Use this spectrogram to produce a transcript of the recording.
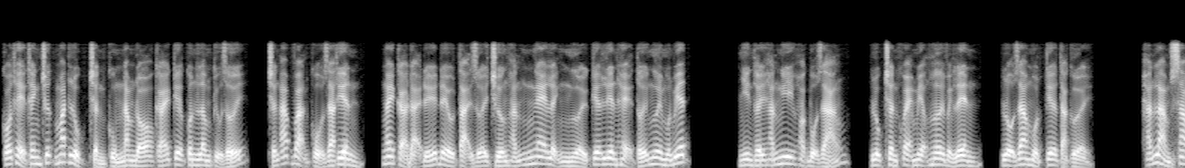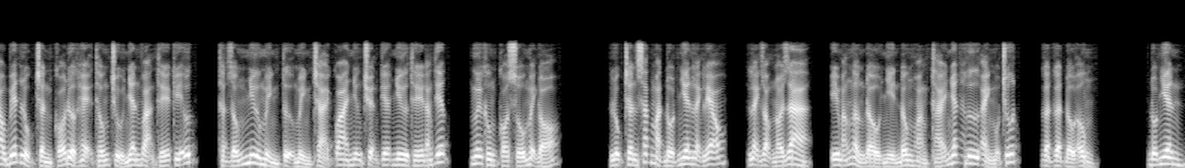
có thể thanh trước mắt lục trần cùng năm đó cái kia quân lâm cựu giới, trấn áp vạn cổ gia thiên, ngay cả đại đế đều tại dưới trướng hắn nghe lệnh người kia liên hệ tới ngươi muốn biết. Nhìn thấy hắn nghi hoặc bộ dáng, lục trần khỏe miệng hơi vệt lên, lộ ra một tia tà cười. Hắn làm sao biết lục trần có được hệ thống chủ nhân vạn thế ký ức, thật giống như mình tự mình trải qua những chuyện kia như thế đáng tiếc, ngươi không có số mệnh đó. Lục trần sắc mặt đột nhiên lạnh lẽo, lạnh giọng nói ra y mắng ngẩng đầu nhìn đông hoàng thái nhất hư ảnh một chút, gật gật đầu ông. Đột nhiên,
